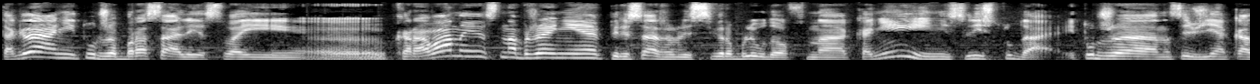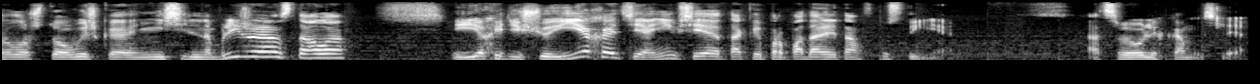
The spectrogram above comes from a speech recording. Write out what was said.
Тогда они тут же бросали свои э, караваны снабжения, пересаживались с верблюдов на коней и неслись туда. И тут же на следующий день оказалось, что вышка не сильно ближе стала. И ехать еще и ехать, и они все так и пропадали там в пустыне. От своего легкомыслия.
